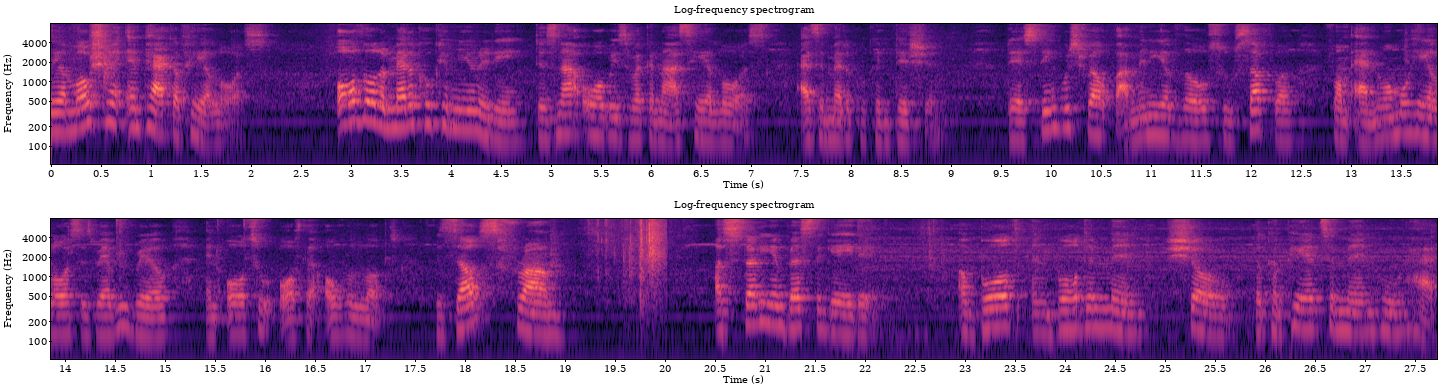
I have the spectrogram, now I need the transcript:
The emotional impact of hair loss. Although the medical community does not always recognize hair loss as a medical condition, the extinguish felt by many of those who suffer from abnormal hair loss is very real and all too often overlooked. Results from a study investigated of bald and balding men show the compared to men who had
